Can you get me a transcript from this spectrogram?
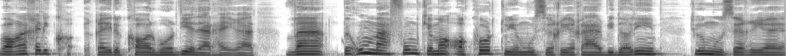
واقعا خیلی غیر کاربردیه در حقیقت. و به اون مفهوم که ما آکورد توی موسیقی غربی داریم توی موسیقی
